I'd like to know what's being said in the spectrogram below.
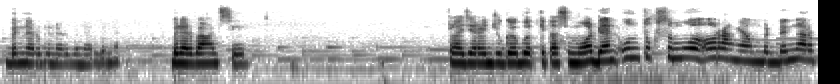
Bener, bener, bener, bener. Bener banget sih. Pelajaran juga buat kita semua dan untuk semua orang yang mendengar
